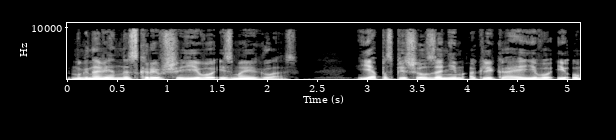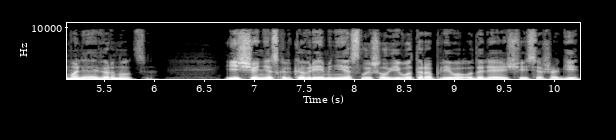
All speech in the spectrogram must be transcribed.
мгновенно скрывший его из моих глаз. Я поспешил за ним, окликая его и умоляя вернуться. Еще несколько времени я слышал его торопливо удаляющиеся шаги,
